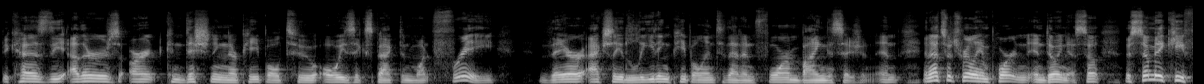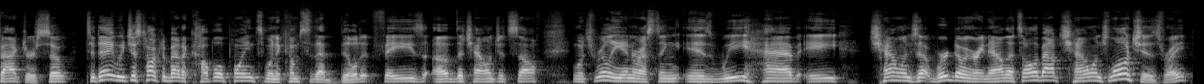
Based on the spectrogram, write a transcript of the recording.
because the others aren't conditioning their people to always expect and want free they're actually leading people into that informed buying decision. And, and that's what's really important in doing this. So there's so many key factors. So today we just talked about a couple of points when it comes to that build it phase of the challenge itself. And what's really interesting is we have a challenge that we're doing right now that's all about challenge launches, right?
